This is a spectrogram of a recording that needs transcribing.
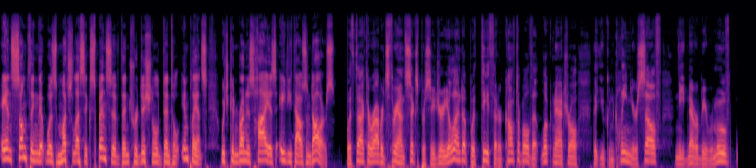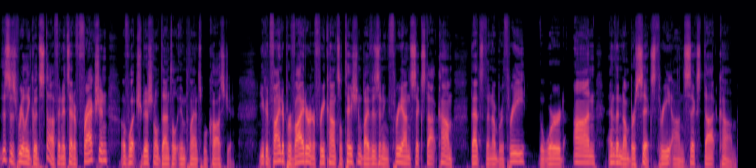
and something that was much less expensive than traditional dental implants, which can run as high as $80,000. With Dr. Roberts' 3 on 6 procedure, you'll end up with teeth that are comfortable, that look natural, that you can clean yourself, need never be removed. This is really good stuff, and it's at a fraction of what traditional dental implants will cost you. You can find a provider and a free consultation by visiting 3on6.com. That's the number 3, the word on, and the number 6, 3on6.com.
